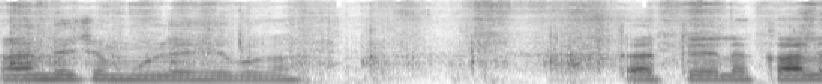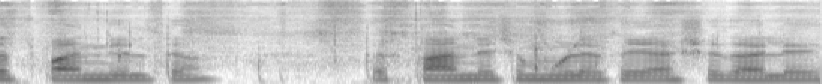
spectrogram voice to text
कांद्याच्या मुळे हे बघा. तर त्याला कालच पाणी दिलं तर तर कांद्याच्या मुळे काही असे झाले.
